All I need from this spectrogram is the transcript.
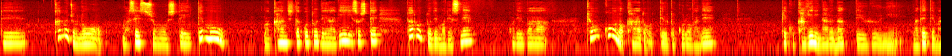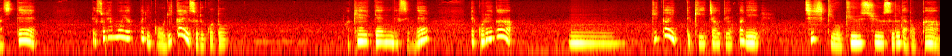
で彼女の、まあ、セッションをしていても、まあ、感じたことでありそしてタロットでもですねこれは教皇のカードっていうところがね結構鍵になるなっていうふうに、ま出てましてでそれもやっぱりこう理解すること、経験ですよね。でこれがうーん理解って聞いちゃうとやっぱり知識を吸収するだとか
